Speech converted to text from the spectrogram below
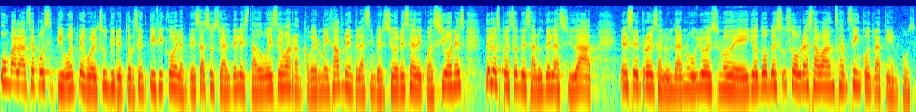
Un balance positivo entregó el subdirector científico de la empresa social del Estado S. Barranca Bermeja frente a las inversiones y adecuaciones de los puestos de salud de la ciudad. El Centro de Salud Danubio es uno de ellos donde sus obras avanzan sin contratiempos.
